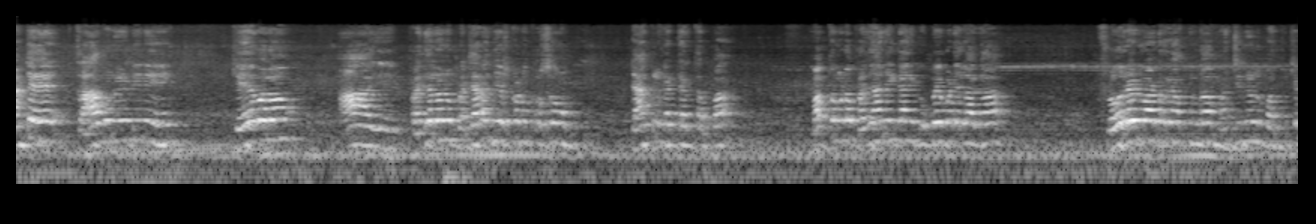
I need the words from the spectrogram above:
అంటే త్రాగునీటిని కేవలం ఆ ఈ ప్రజలను ప్రచారం చేసుకోవడం కోసం ట్యాంకులు కట్టారు తప్ప మొత్తం కూడా ప్రజానీకానికి ఉపయోగపడేలాగా ఫ్లోరైడ్ వాటర్ కాకుండా మంచినీళ్ళు పంపించే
